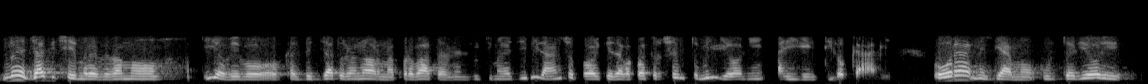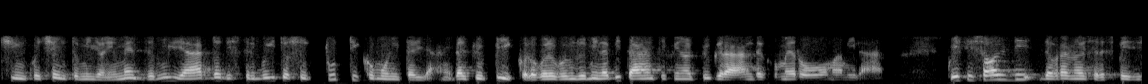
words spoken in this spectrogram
Noi già a dicembre avevamo, io avevo caldeggiato una norma approvata nell'ultima legge di bilancio, poi che dava 400 milioni agli enti locali. Ora ne diamo ulteriori 500 milioni mezzo miliardo distribuito su tutti i comuni italiani, dal più piccolo, quello con 2.000 abitanti, fino al più grande come Roma, Milano. Questi soldi dovranno essere spesi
